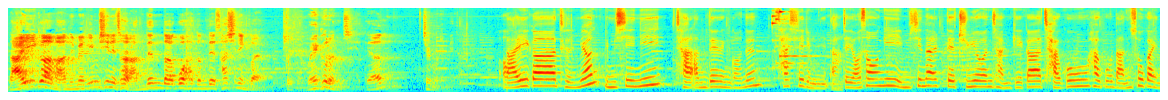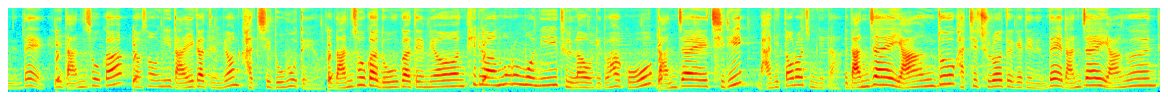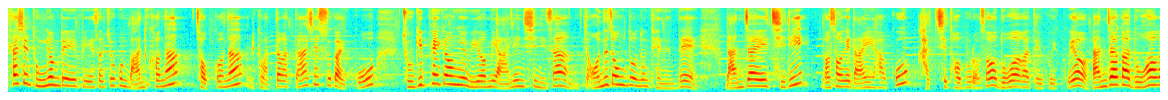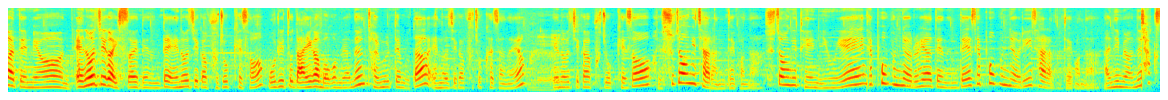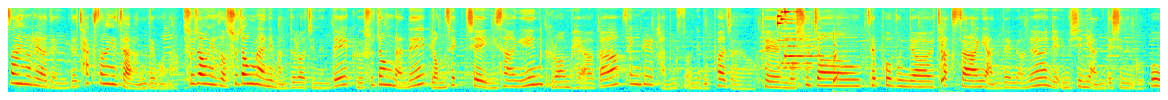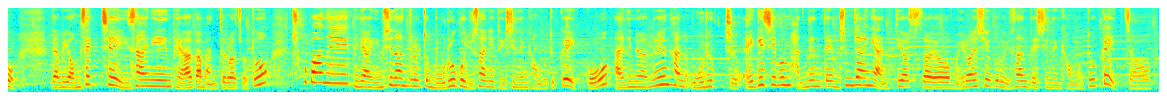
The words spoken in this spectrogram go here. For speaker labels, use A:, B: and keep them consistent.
A: 나이가 많으면 임신이 잘 안 된다고 하던데 사실인가요? 왜 그런지에 대한 질문입니다.
B: 나이가 들면 임신이 잘 안 되는 거는 사실입니다. 이제 여성이 임신할 때 중요한 장기가 자궁하고 난소가 있는데 이 난소가 여성이 나이가 들면 같이 노후돼요. 그 난소가 노후가 되면 필요한 호르몬이 들 나오기도 하고 난자의 질이 많이 떨어집니다. 난자의 양도 같이 줄어들게 되는데 난자의 양은 사실 동년배에 비해서 조금 많거나 적거나 이렇게 왔다 갔다 하실 수가 있고 조기 폐경의 위험이 아닌 신 이상 어느 정도는 되는데 난자의 질이 여성의 나이 하고 같이 더불어서 노화가 되고 있고요. 난자가 노화가 되면 에너지가 있어야 되는데 에너지가 부족해서 우리도 나이가 먹으면은 젊을 때보다 에너지가 부족하잖아요.
A: 네.
B: 에너지가 부족해서 수정이 잘 안 되거나 수정이 된 이후에 세포 분열을 해야 되는데 세포 분열이 잘 안 되거나 아니면은 착상을 해야 되는데 착상이 잘 안 되거나 수정에서 수정란이 만들어지는데 그 수정란에 염색체 이상인 그런 배아가 생길 가능성이 높아져요. 배뭐 수정, 세포 분열, 착상 이 안 되면은 임신이 안 되시는 거고 그다음에 염색체 이상인 배아가 만들어져도 초반에 그냥 임신한 줄도 모르고 유산이 되시는 경우도 꽤 있고 아니면은 한 5, 6주 아기 집은 봤는데 뭐 심장이 안 뛰었어요. 뭐 이런 식으로 유산되시는 경우도 꽤 있죠.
